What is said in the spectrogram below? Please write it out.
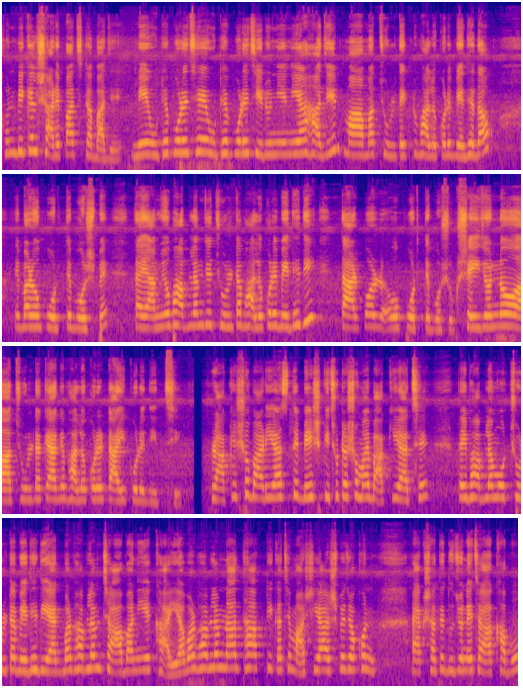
এখন বিকেল সাড়ে পাঁচটা বাজে। মেয়ে উঠে পড়েছে, উঠে পড়ে চিরু নিয়ে নিয়ে হাজির। মা, আমার চুলটা একটু ভালো করে বেঁধে দাও। এবার ও পড়তে বসবে। তাই আমিও ভাবলাম যে চুলটা ভালো করে বেঁধে দিই, তারপর ও পড়তে বসুক। সেই জন্য চুলটাকে আগে ভালো করে টাই করে দিচ্ছি। রাকেশও বাড়ি আসতে বেশ কিছুটা সময় বাকি আছে। তাই ভাবলাম ওর চুলটা বেঁধে দিয়ে একবার ভাবলাম চা বানিয়ে খাই। আবার ভাবলাম, না থাক, ঠিক আছে, মাসি আসবে যখন একসাথে দুজনে চা খাব।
